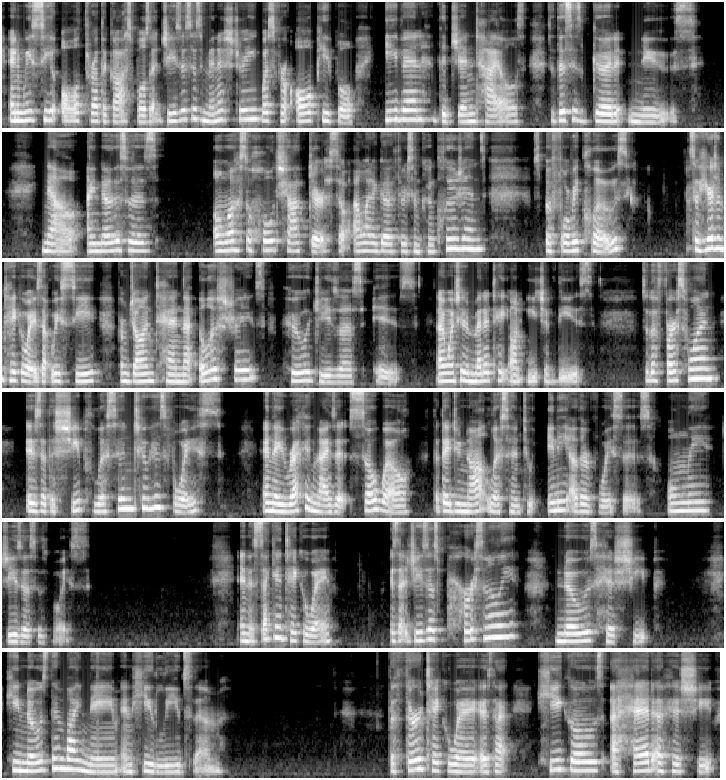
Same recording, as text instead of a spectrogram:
And we see all throughout the Gospels that Jesus' ministry was for all people, even the Gentiles. So this is good news. Now, I know this was almost a whole chapter, so I want to go through some conclusions before we close. So here's some takeaways that we see from John 10 that illustrates who Jesus is. And I want you to meditate on each of these. So the first one is that the sheep listen to his voice and they recognize it so well that they do not listen to any other voices, only Jesus' voice. And the second takeaway is that Jesus personally knows his sheep. He knows them by name and he leads them. The third takeaway is that he goes ahead of his sheep,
